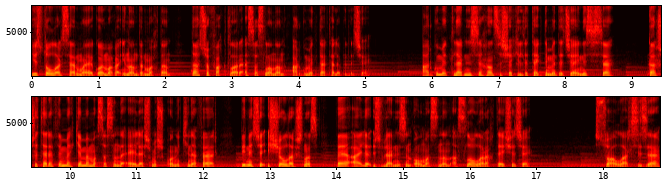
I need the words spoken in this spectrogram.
100 dollar sərmayə qoymağa inandırmaqdan daha çox faktlara əsaslanan arqumentlər tələb edəcək. Arqumentlərinizi hansı şəkildə təqdim edəcəyiniz isə qarşı tərəfin məhkəmə masasında əyləşmiş 12 nəfər, bir neçə iş yoldaşınız və ya ailə üzvlərinizin olmasından asılı olaraq dəyişəcək. Suallar sizə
